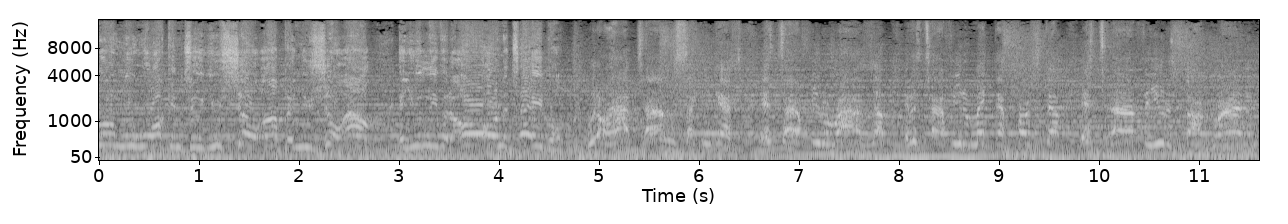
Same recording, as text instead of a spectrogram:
room you walk into, you show up and you show out and you leave it all on the table. We don't have time to second guess. It's time for you to rise up and it's time for you to make that first step. It's time for you to start grinding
